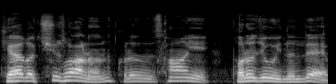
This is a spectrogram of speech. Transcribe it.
계약을 취소하는 그런 상황이 벌어지고 있는데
